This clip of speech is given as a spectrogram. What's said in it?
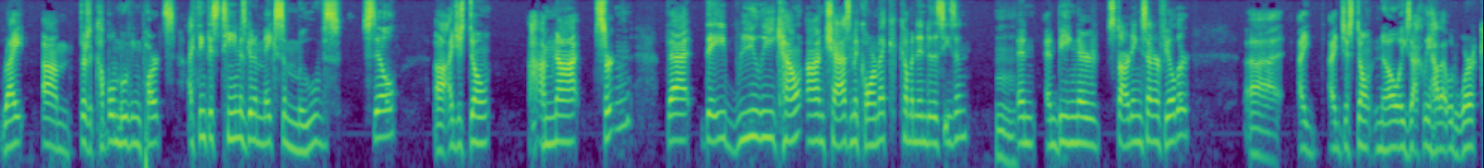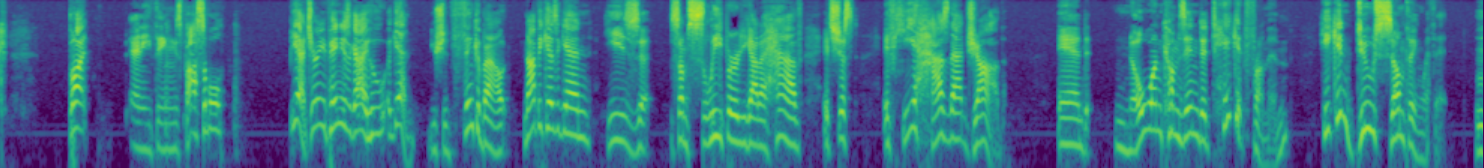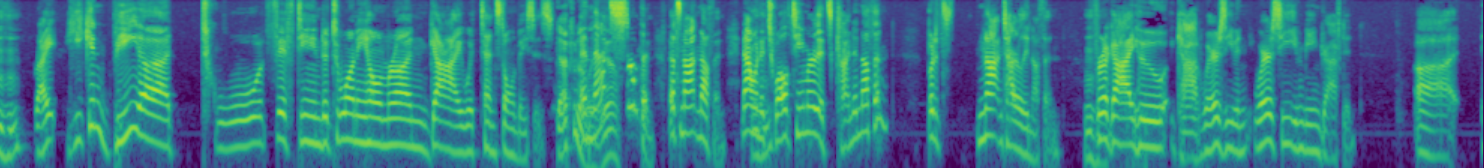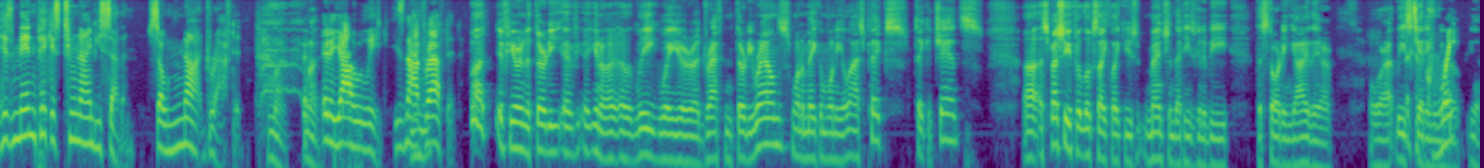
Right? Um, there's a couple moving parts. I think this team is going to make some moves still. Uh, I just don't. I'm not certain that they really count on Chas McCormick coming into the season Hmm. and and being their starting center fielder. Uh, I I just don't know exactly how that would work, but anything's possible. But yeah, Jeremy Pena is a guy who, again, you should think about not because again he's some sleeper you got to have. It's just if he has that job and no one comes in to take it from him, he can do something with it hmm right? He can be a tw- 15 to 20 home run guy with 10 stolen bases. Definitely. and that's yeah. something. That's not nothing. Now, in a Mhm. 12 teamer, it's kind of nothing, but it's not entirely nothing Mhm. for a guy who, God, where's even, where is he even being drafted? Uh, his min pick is 297, so not drafted right, right. in a Yahoo league. He's not Mhm. drafted. But if you're in a 30, if, you know, a, a league where you're uh, drafting 30 rounds, want to make him one of your last picks, take a chance. Uh, especially if it looks like, like you mentioned, that he's going to be the starting guy there, or at least It's getting, great- uh, yeah,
